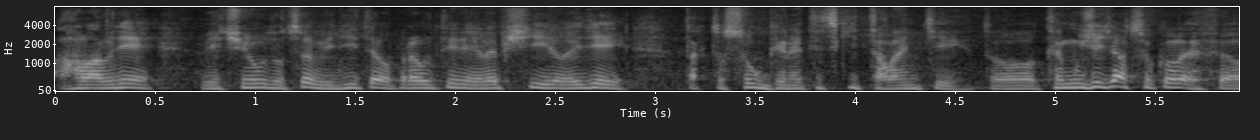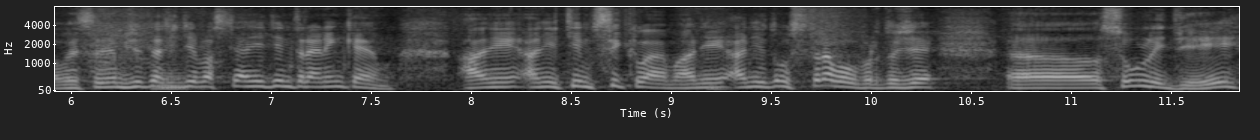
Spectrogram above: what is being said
A hlavně většinou to, co vidíte, opravdu ty nejlepší lidi, tak to jsou genetický talenti. To, to může dělat cokoliv. Jo? Vy se nemůžete řídit vlastně ani tím tréninkem, ani, ani tím cyklem, ani, ani tou stravou, protože uh, jsou lidi,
